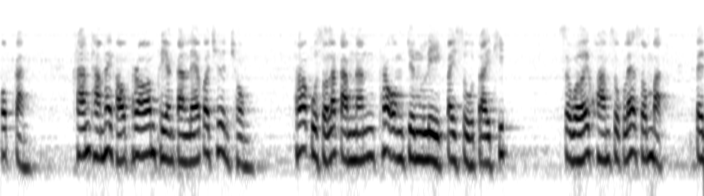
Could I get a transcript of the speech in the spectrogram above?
พบกัน ครั้นทำให้เขาพร้อมเพรียงกันแล้วก็ชื่นชม เพราะกุศลกรรมนั้นพระองค์จึงหลีกไปสู่ไตรทิพย์เสวยความสุขและสมบัติเป็น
